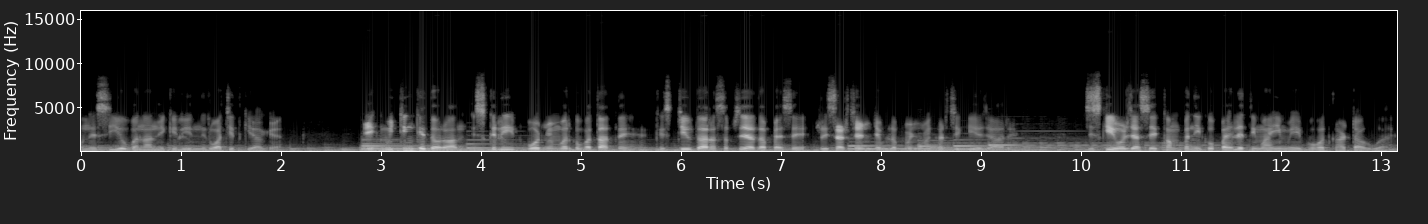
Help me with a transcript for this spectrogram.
उन्हें सीईओ बनाने के लिए निर्वाचित किया गया। एक मीटिंग के दौरान स्कली बोर्ड मेंबर को बताते हैं कि स्टीव द्वारा सबसे ज़्यादा पैसे रिसर्च एंड डेवलपमेंट में खर्चे किए जा रहे हैं, जिसकी वजह से कंपनी को पहले तिमाही में ही बहुत घाटा हुआ है।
